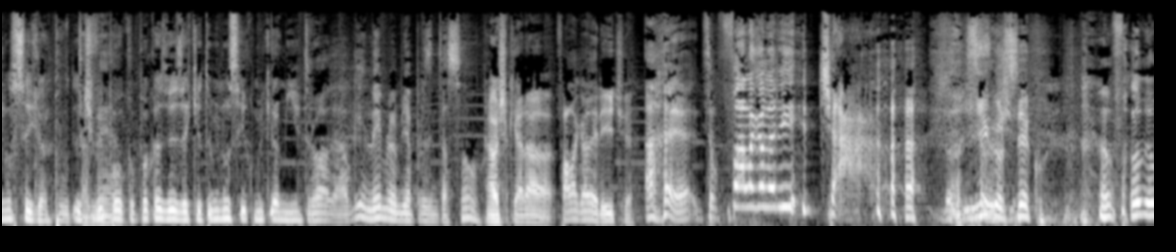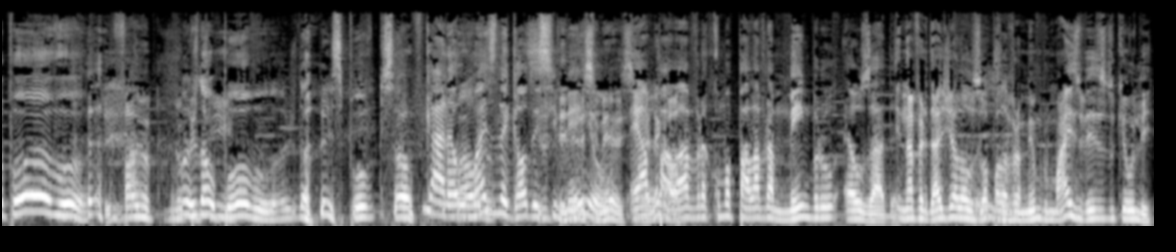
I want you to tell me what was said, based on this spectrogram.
Não sei, cara. Puta eu tive merda. pouco, poucas vezes aqui, eu também não sei como que é a minha. Droga, alguém lembra a minha apresentação? Acho que era Fala Galerite. Ah, é. Então, fala, galerinha! Igor Seco. Fala, meu povo! Fala meu, meu Vamos ajudar o povo, ajudar esse povo que sofre. Cara, o mais legal desse e-mail é a é legal. palavra, como a palavra membro é usada. E, Na verdade, ela usou a Pois palavra membro mais vezes do que eu li.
